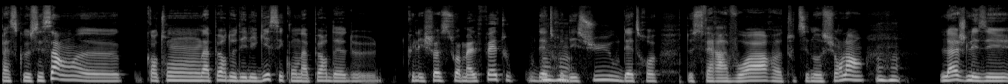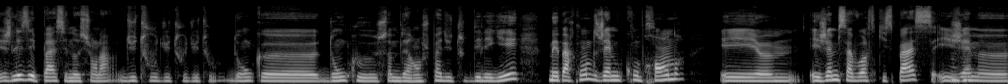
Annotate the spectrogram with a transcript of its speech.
Parce que c'est ça, hein, quand on a peur de déléguer, c'est qu'on a peur de, de- que les choses soient mal faites ou, ou d'être Mhm. déçu ou d'être de se faire avoir, toutes ces notions-là. hein. Là, je les ai, je les ai pas ces notions-là, du tout, du tout, du tout. Donc, euh, donc, euh, ça me dérange pas du tout de déléguer. Mais par contre, j'aime comprendre et, euh, et j'aime savoir ce qui se passe et Mhm. j'aime, euh,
